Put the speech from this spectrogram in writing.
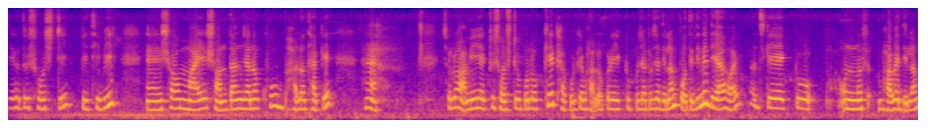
যেহেতু ষষ্ঠী পৃথিবীর সব মায়ের সন্তান যেন খুব ভালো থাকে। হ্যাঁ। চলো আমি একটু ষষ্ঠী উপলক্ষে ঠাকুরকে ভালো করে একটু পূজা টুজা দিলাম। প্রতিদিনে দেওয়া হয়, আজকে একটু অন্যভাবে দিলাম।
